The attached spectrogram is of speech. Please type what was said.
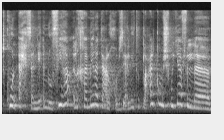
تكون أحسن لأنه فيها الخميرة تاع الخبز. يعني تطلع لكم شوية في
